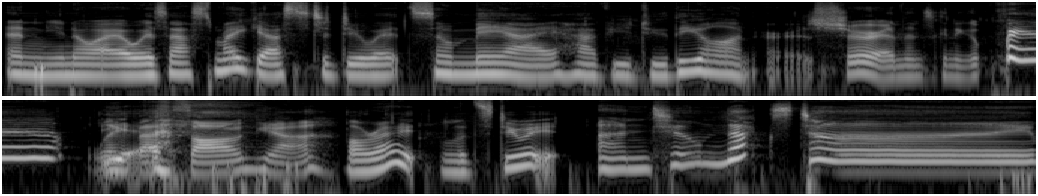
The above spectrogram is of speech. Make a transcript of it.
and you know I always ask my guests to do it. So may I have you do the honors? Sure and then it's gonna go like yeah. that song. Yeah. All right, let's do it. Until next time.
